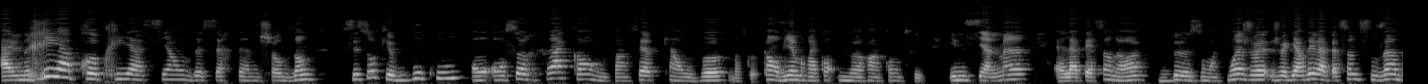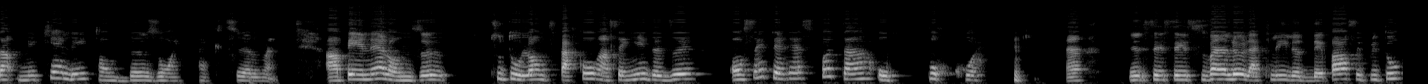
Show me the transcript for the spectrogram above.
à une réappropriation de certaines choses. Donc, c'est sûr que beaucoup, on, se raconte en fait quand on va, quand on vient me, rencontrer. Initialement, euh, la personne a un besoin. Moi, je vais, garder la personne souvent dans mais quel est ton besoin actuellement? En PNL, on nous a tout au long du parcours enseigné de dire on ne s'intéresse pas tant au pourquoi. Hein? C'est souvent là la clé de départ, c'est plutôt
